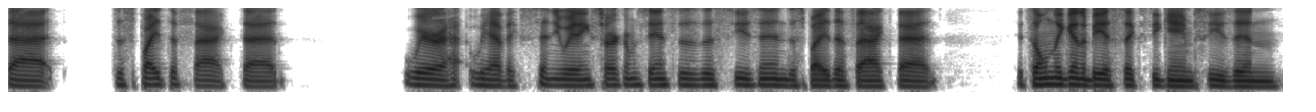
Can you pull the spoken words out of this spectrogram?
that despite the fact that we're we have extenuating circumstances this season, despite the fact that it's only going to be a 60 game season,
